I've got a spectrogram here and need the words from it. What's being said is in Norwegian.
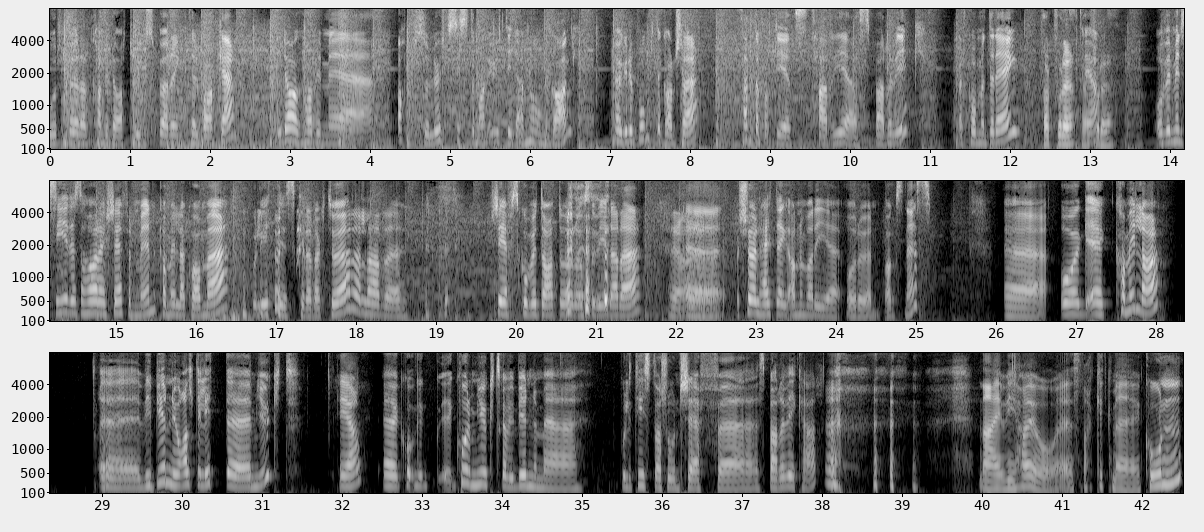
ordførerkandidatutspørring tilbake. I dag har vi med absolutt sistemann ut i denne omgang. Høydepunktet, kanskje. Senterpartiets Terje Sperrevik. Velkommen til deg. Takk for det. takk Ja. for det. Og ved min side så har jeg sjefen min, Camilla Kvamme. Politisk redaktør, eller eh, sjefskommentator osv. Ja, Eh, Sjøl heter jeg Anne Marie Aarøen Bangsnes. Eh, og Camilla, vi begynner jo alltid litt eh, mjukt. ja. Eh, hvor, hvor mjukt skal vi begynne med politistasjonssjef eh, Sperrevik her? Nei, vi har jo eh, snakket med konen.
